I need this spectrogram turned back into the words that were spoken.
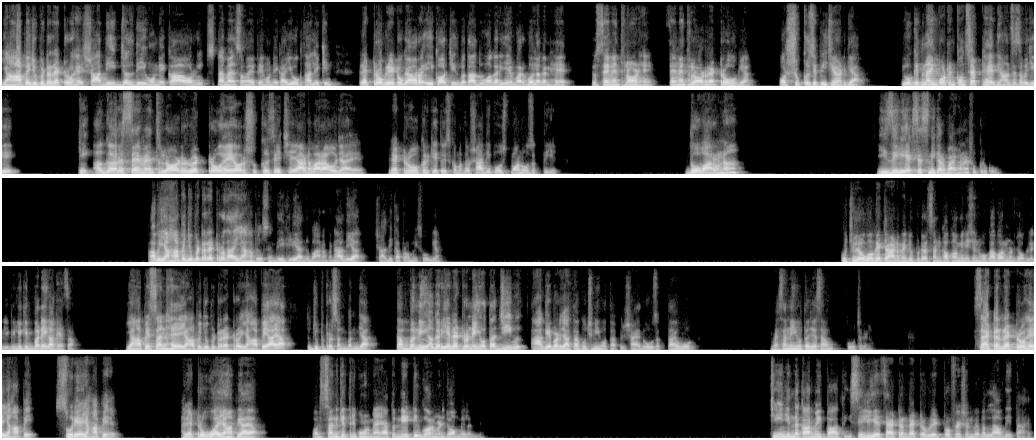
यहाँ पे जुपिटर रेट्रो है, शादी जल्दी होने का और समय समय पे होने का योग था, लेकिन रेट्रोग्रेट हो गया। और एक और चीज़ बता दूँ, अगर ये वर्गो लगन है तो सेवेंथ लॉर्ड है। सेवेंथ लॉर्ड रेट्रो हो गया और शुक्र से पीछे हट गया। वो कितना इंपॉर्टेंट कॉन्सेप्ट है, ध्यान से समझिए कि अगर सेवेंथ लॉर्ड रेट्रो है और शुक्र से छह, आठ, बारह हो जाए रेट्रो होकर के तो इसका मतलब शादी पोस्टपोन हो सकती है। दो बार हो ना? इजीली एक्सेस नहीं कर पाएगा ना शुक्र को। अब यहाँ पे जुपिटर रेट्रो था, यहाँ पे उसने देख लिया, दोबारा बना दिया, शादी का प्रॉमिस हो गया। कुछ लोगों के चार्ट में जुपिटर सन का कॉम्बिनेशन होगा गवर्नमेंट जॉब लगेगी, लेकिन बनेगा कैसा? यहाँ पे सन है, यहाँ पे जुपिटर रेट्रो यहाँ पे आया तो जुपिटर सन बन गया। तब बनी, अगर ये रेट्रो नहीं होता, जीव आगे बढ़ जाता, कुछ नहीं होता, फिर शायद हो सकता है वो। वैसा नहीं होता जैसा हम सोच रहे हैं। सैटर्न रेट्रो है यहाँ पे, सूर्य यहाँ पे है। रेट्रो हुआ यहाँ पे आया और सन के त्रिकोण में आया तो नेटिव गवर्नमेंट जॉब में लग गया। Change in the karmic path इसीलिए सैटर्न रेट्रोग्रेड प्रोफेशन में बदलाव देता है।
